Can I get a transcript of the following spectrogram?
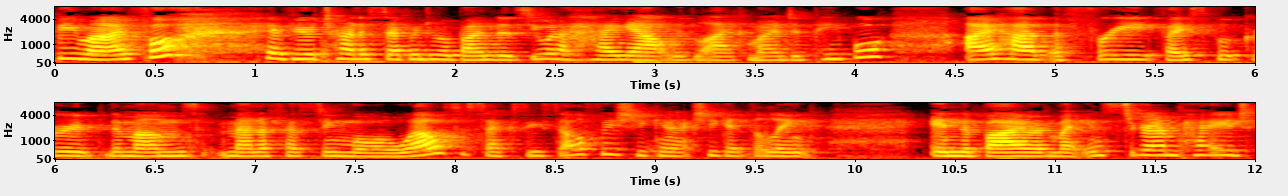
be mindful if you're trying to step into abundance, you want to hang out with like minded people. I have a free Facebook group, The Mums Manifesting More Wealth, Sexy Selfish. You can actually get the link in the bio of my Instagram page.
